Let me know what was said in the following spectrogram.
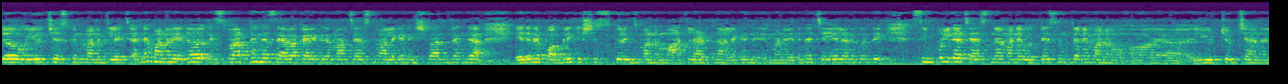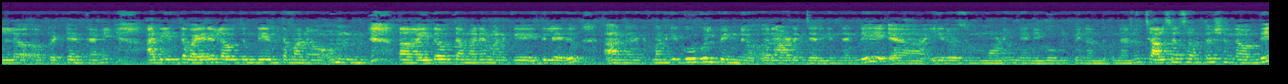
లో యూజ్ చేసుకుని మనకి లేచ- అంటే మనం ఏదో నిస్వార్థంగా సేవా కార్యక్రమాలు చేస్తున్నాం అలాగే నిస్వార్థంగా ఏదైనా పబ్లిక్ ఇష్యూస్ గురించి మనం మాట్లాడుతున్నాం అలాగే మనం ఏదైనా చేయాలనుకుంది సింపుల్గా చేస్తున్నాం అనే ఉద్దేశంతోనే మనం యూట్యూబ్ ఛానల్లో పెట్టాం కానీ అది ఇంత వైరల్ అవుతుంది ఇంత మనం ఇదవుతామనే మనకి ఇది లేదు. మనకి- గూగుల్ పిన్ రావడం జరిగిందండి. ఆ, ఈ రోజు మార్నింగ్ నేను ఈ గూగుల్ పే అందుకున్నాను. చాలా చాలా సంతోషంగా ఉంది.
